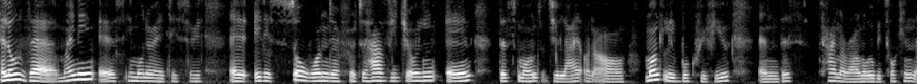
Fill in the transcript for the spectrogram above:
Hello there, my name is Imonere Desiri, and it is so wonderful to have you join in this month, July, on our monthly book review. And this time around, we'll be talking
